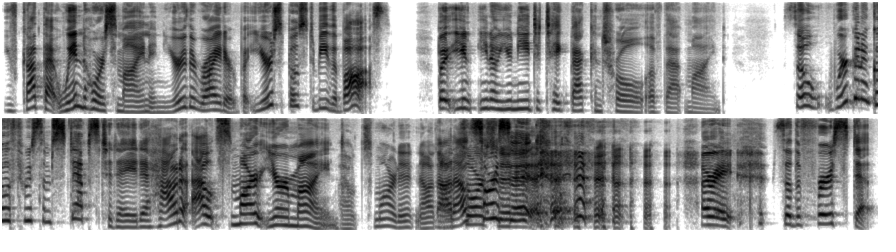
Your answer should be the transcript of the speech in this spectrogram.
You've got that wind horse mind and you're the rider, but you're supposed to be the boss. But you you know, you need to take back control of that mind. So, we're going to go through some steps today to how to outsmart your mind. Outsmart it, not, Not outsource, outsource it. All right. So, the first step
